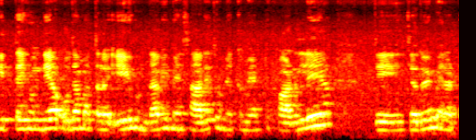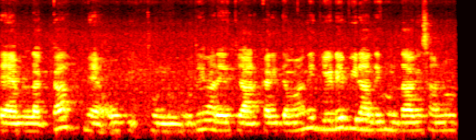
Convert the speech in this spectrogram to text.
ਕੀਤੇ ਹੁੰਦੇ ਆ, ਉਹਦਾ ਮਤਲਬ ਇਹ ਹੁੰਦਾ ਵੀ ਮੈਂ ਸਾਰੇ ਤੁਹਾਡੇ ਕਮੈਂਟ ਪੜ੍ਹ ਲਏ ਆ। ਤੇ ਜਦੋਂ ਵੀ ਮੇਰਾ ਟਾਈਮ ਲੱਗਾ, ਮੈਂ ਉਹ ਵੀ ਤੁਹਾਨੂੰ ਉਹਦੇ ਬਾਰੇ ਜਾਣਕਾਰੀ ਦੇਵਾਂਗੀ। ਜਿਹੜੇ ਵੀਰਾਂ ਦੇ ਹੁੰਦਾ ਵੀ ਸਾਨੂੰ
